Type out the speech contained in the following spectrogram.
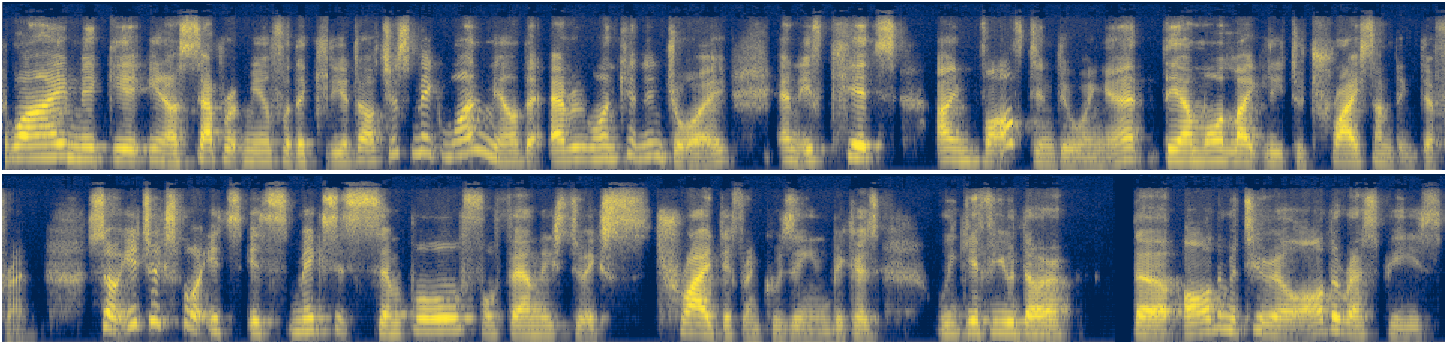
Why make it, you know, separate meal for the kid adults? Just make one meal that everyone can enjoy. And if kids are involved in doing it, they are more likely to try something different. So Eat to Explore it's it's makes it simple for families to ex- try different cuisine because we give you the the all the material, all the recipes,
